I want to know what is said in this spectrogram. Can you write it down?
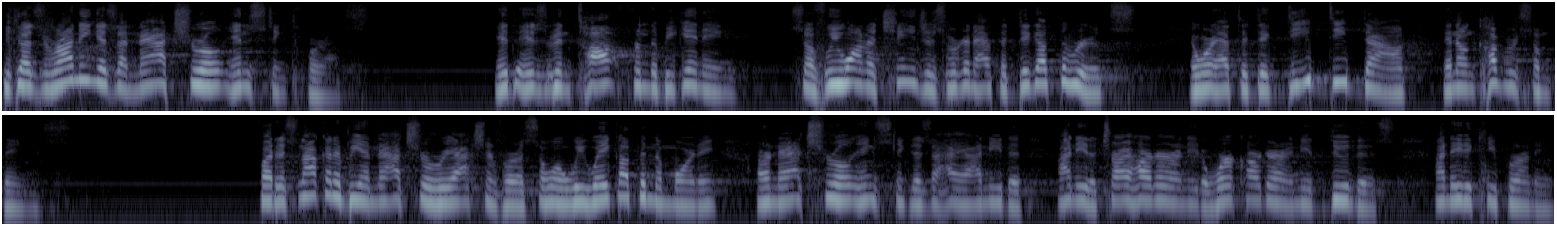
Because running is a natural instinct for us. It has been taught from the beginning. So if we want to change this, we're going to have to dig up the roots and we're going to have to dig deep, deep down and uncover some things. but it's not going to be a natural reaction for us. So when we wake up in the morning, our natural instinct is, hey, I need to, I need to try harder, I need to work harder, I need to do this, I need to keep running.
